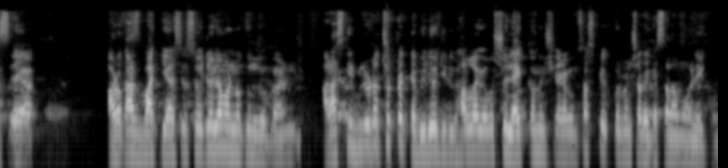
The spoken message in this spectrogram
আছে, আরও কাজ বাকি আছে সো এটা হইল আমার নতুন দোকান। আর আজকের ভিডিওটা ছোট্ট একটা ভিডিও। যদি ভালো লাগে অবশ্যই লাইক কমেন্ট শেয়ার এবং সাবস্ক্রাইব করবেন সবাইকে। আসসালামু আলাইকুম।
